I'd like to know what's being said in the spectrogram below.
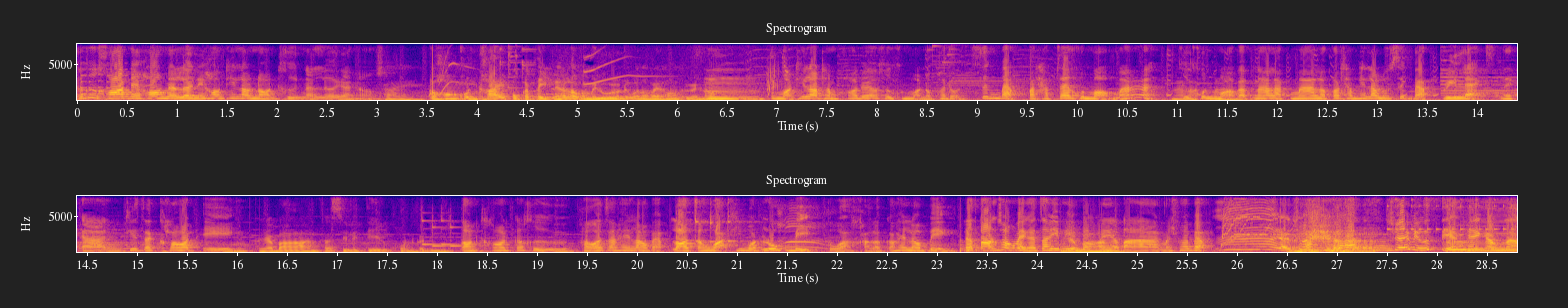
ก็คือคลอดในห้องนั้นเลยในห้องที่เรานอนคืนนั้นเลยอะเนาะใช่ ก็ห้องคนไข้ปกติแล้วเราก็ไม่รู้เรานึกว่าต้องไปห้องอื่นเนาะ อืมคุณหมอที่เราทำคลอดด้วยก็คือคุณหมอนพดลซึ่งแบบประทับใจคุณหมอมาก น่ารัก คือคุณหมอแบบน่ารักมาก แล้วก็ทำให้เรารู้สึกแบบรีแลกซ์ในการที่จะคลอดเอง พยาบาลฟัซิลิตี้ทุกคนก็ดี ตอนคลอดก็คือ เขาก็จะให้เราแบบรอจังหวะที่มดลูกบีบตัวค่ะ แล้วก็ให้เราเบ่ง แล้วตอนช่องเบ่งก็จะมีพยาบาลพยาบาลมาช่วยแบบอื้ออยากช่วยช่วยบิวเสียงให้กับเรา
